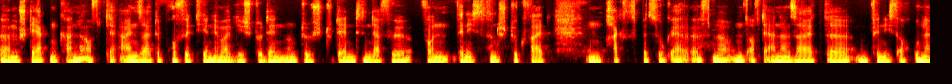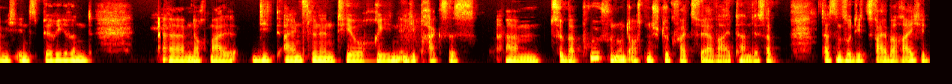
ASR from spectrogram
ähm, stärken kann. Auf der einen Seite profitieren immer die Studenten und die Studentinnen dafür von, wenn ich so ein Stück weit einen Praxisbezug eröffne und auf der anderen Seite finde ich es auch unheimlich inspirierend, äh, nochmal die einzelnen Theorien in die Praxis ähm, zu überprüfen und auch ein Stück weit zu erweitern. Deshalb, das sind so die zwei Bereiche,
